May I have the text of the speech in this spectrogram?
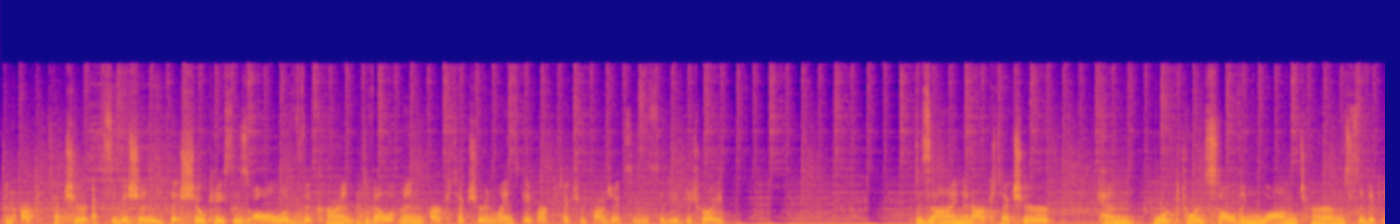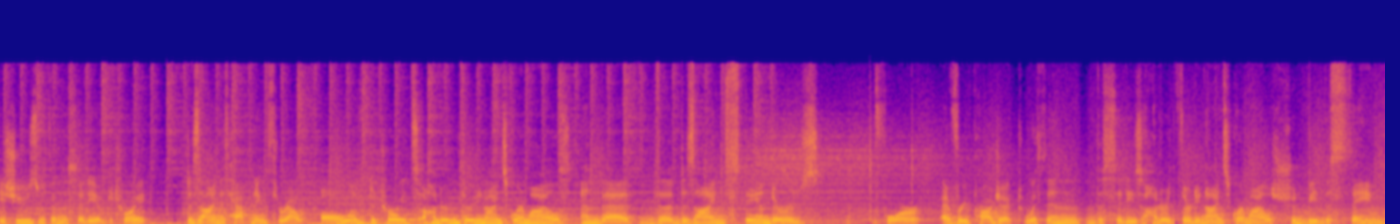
an architecture exhibition that showcases all of the current development, architecture, and landscape architecture projects in the city of Detroit. Design and architecture can work towards solving long-term civic issues within the city of Detroit. Design is happening throughout all of Detroit's 139 square miles and that the design standards for every project within the city's 139 square miles should be the same.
